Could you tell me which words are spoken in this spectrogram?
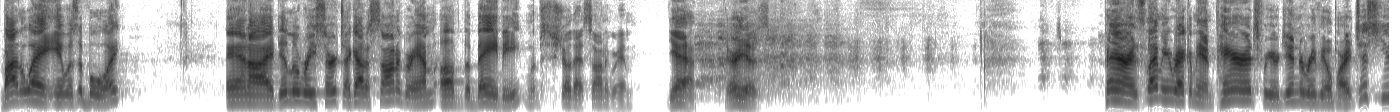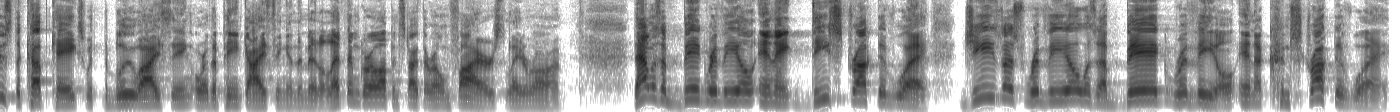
By the way, it was a boy. And I did a little research. I got a sonogram of the baby. Let's show that sonogram. Yeah, there he is. parents, let me recommend parents for your gender reveal party, just use the cupcakes with the blue icing or the pink icing in the middle. Let them grow up and start their own fires later on. That was a big reveal in a destructive way. Jesus' reveal was a big reveal in a constructive way,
